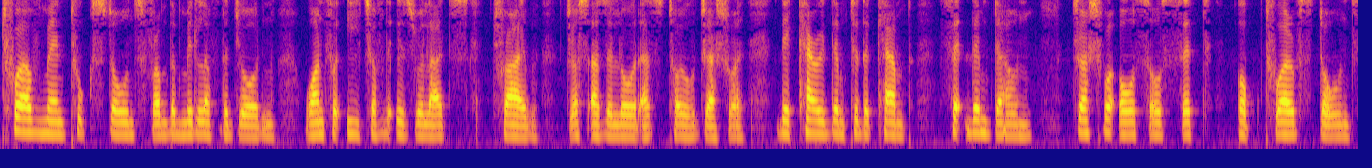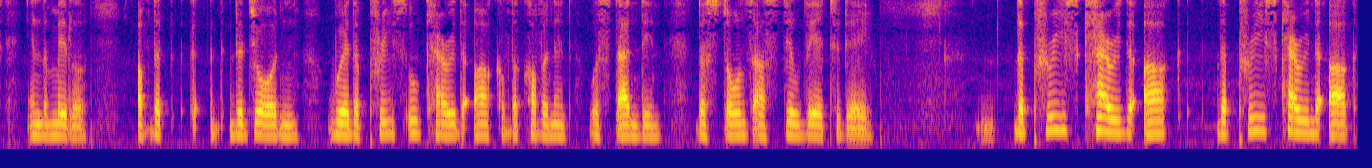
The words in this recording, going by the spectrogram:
twelve men took stones from the middle of the Jordan, one for each of the Israelites' tribe, just as the Lord has told Joshua. They carried them to the camp, set them down. Joshua also set up twelve stones in the middle of the the Jordan, where the priests who carried the Ark of the Covenant were standing. The stones are still there today. The priests carried the ark. The priests carrying the ark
